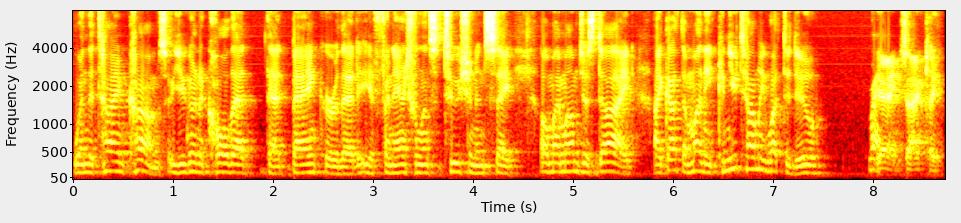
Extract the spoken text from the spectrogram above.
when the time comes, are you going to call that that bank or that financial institution and say, "Oh, my mom just died. I got the money. Can you tell me what to do?" Right. Yeah, exactly.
